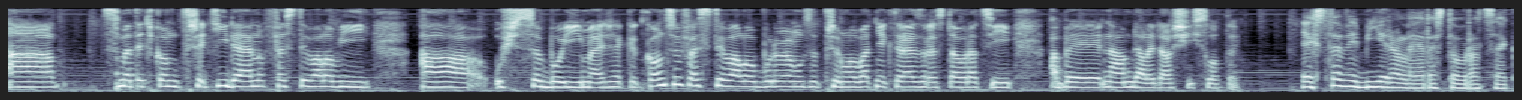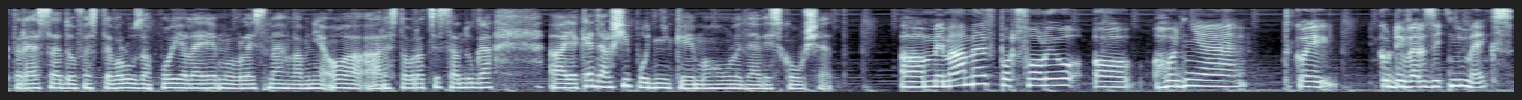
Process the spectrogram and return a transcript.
A jsme teď třetí den festivalový a už se bojíme, že ke konci festivalu budeme muset přemlouvat některé z restaurací, aby nám dali další sloty. Jak jste vybírali restaurace, které se do festivalu zapojily? Mluvili jsme hlavně o restauraci Sanduga. Jaké další podniky mohou lidé vyzkoušet? My máme v portfoliu hodně takový jako diverzitní mix.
